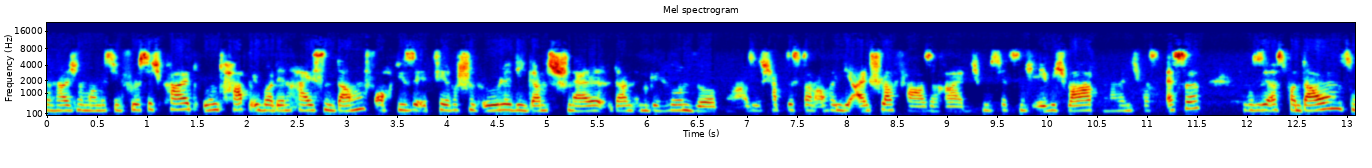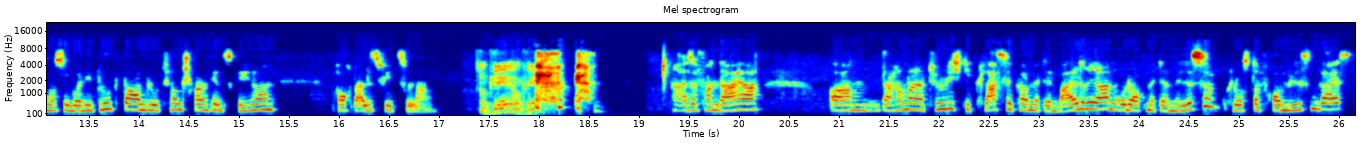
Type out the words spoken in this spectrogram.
dann habe ich nochmal ein bisschen Flüssigkeit und habe über den heißen Dampf auch diese ätherischen Öle, die ganz schnell dann im Gehirn wirken. Also ich habe das dann auch in die Einschlafphase rein. Ich muss jetzt nicht ewig warten. Wenn ich was esse, muss ich erst verdauen, es muss über die Blutbahn, Blut-Hirn-Schrank ins Gehirn. Braucht alles viel zu lang. Okay, okay. Also von daher, ähm, da haben wir natürlich die Klassiker mit den Baldrian oder auch mit der Melisse, Klosterfrau Melissengeist.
